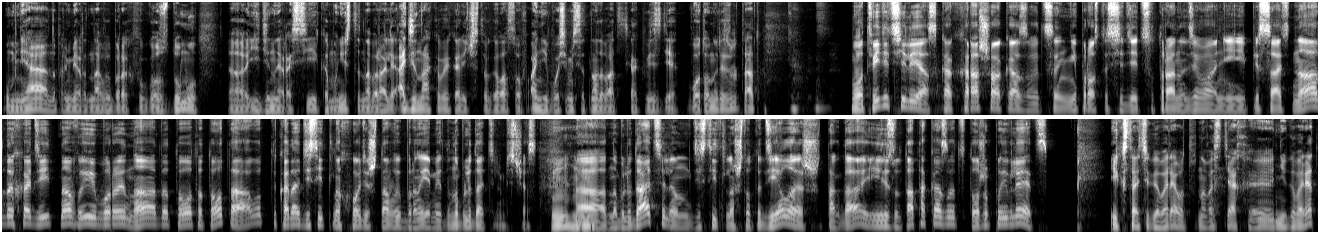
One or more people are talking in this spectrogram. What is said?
у меня, например, на выборах в Госдуму э, Единая Россия коммунисты набрали одинаковое количество голосов, а не 80 на 20, как везде. Вот он результат. Вот видите, Ильяс, как хорошо оказывается не просто сидеть с утра на диване и писать «надо ходить на выборы, надо то-то, то-то», а вот когда действительно ходишь на выборы, ну, я имею в виду наблюдателем сейчас, угу. а, наблюдателем действительно что-то делаешь, тогда и результат, оказывается, тоже появляется. И, кстати говоря, вот в новостях э, не говорят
